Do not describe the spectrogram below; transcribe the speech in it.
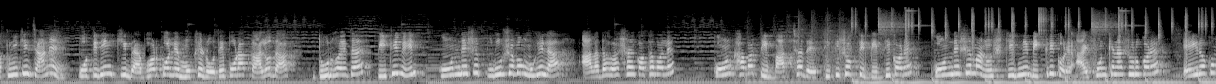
আপনি কি জানেন প্রতিদিন কি ব্যবহার করলে মুখে রোদে পোড়া কালো দাগ দূর হয়ে যায়? পৃথিবীর কোন দেশে পুরুষ এবং মহিলা আলাদা ভাষায় কথা বলে? কোন খাবারটি বাচ্চাদের স্মৃতিশক্তি বৃদ্ধি করে? কোন দেশের মানুষ কিডনি বিক্রি করে আইফোন কেনা শুরু করে? এই রকম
